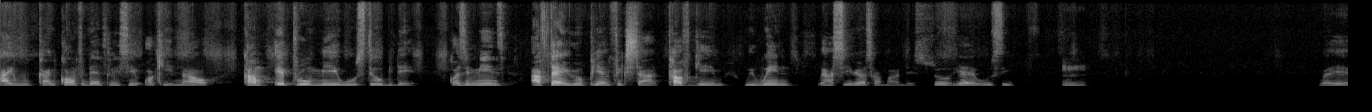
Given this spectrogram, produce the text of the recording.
I can confidently say, okay, now come April, May, we'll still be there. Because it means after a European fixture, tough game, we win, we are serious about this. So, yeah, we'll see. Hmm. But yeah,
